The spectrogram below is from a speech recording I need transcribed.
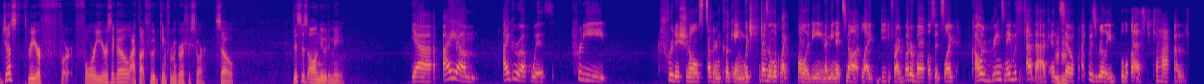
just three or four, four years ago, I thought food came from a grocery store. So this is all new to me. Yeah, I um I grew up with pretty traditional southern cooking, which doesn't look like Paula Deen. I mean, it's not like deep fried butterballs. It's like collard greens made with fatback. And so I was really blessed to have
